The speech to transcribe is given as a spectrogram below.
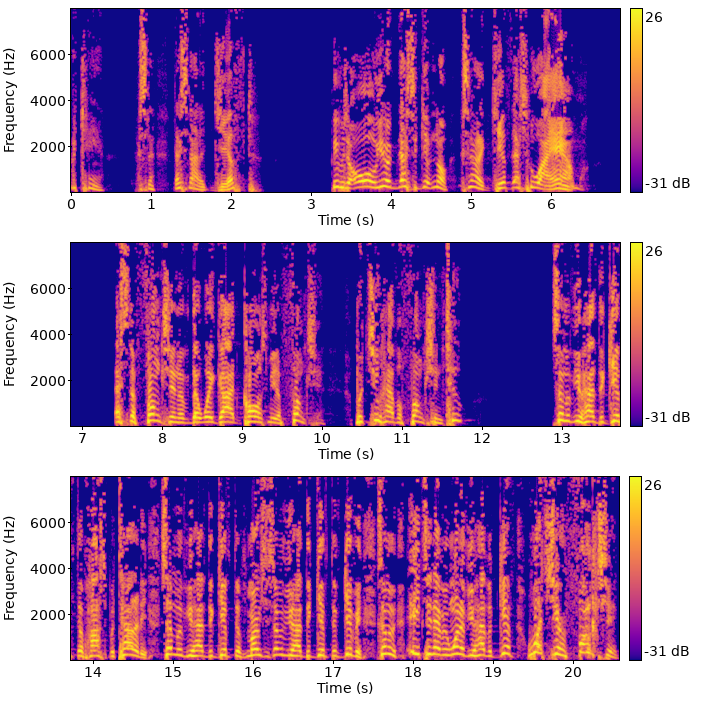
I can. That's not, that's not a gift. People say, oh, you're, that's a gift. No, it's not a gift. That's who I am. That's the function of the way God calls me to function. But you have a function too. Some of you have the gift of hospitality. Some of you have the gift of mercy. Some of you have the gift of giving. Some of each and every one of you have a gift. What's your function?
